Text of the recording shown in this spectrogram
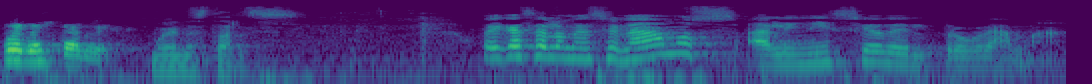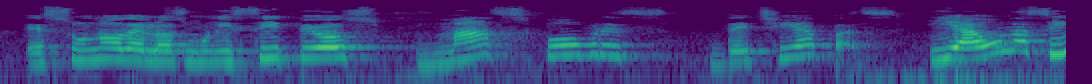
Buenas tardes. Buenas tardes. Oiga, se lo mencionábamos al inicio del programa. Es uno de los municipios más pobres de Chiapas. Y aún así,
